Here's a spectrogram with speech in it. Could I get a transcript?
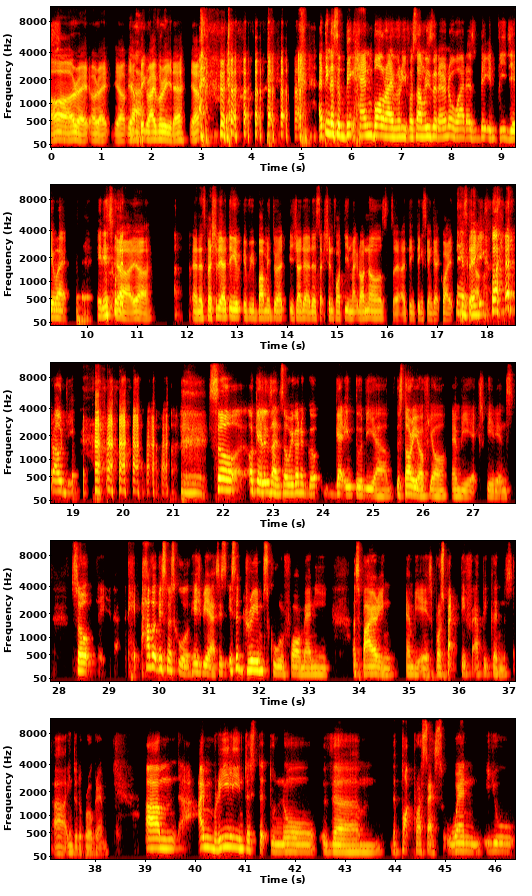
Oh, all right, all right. Yeah, yeah, yeah. big rivalry there. Yeah. I think there's a big handball rivalry for some reason. I don't know why that's big in PJ, but it is. Yeah, yeah. And especially, I think if, if we bump into each other at the Section 14 McDonald's, uh, I think things can get quite. Things can get quite rowdy. so, okay, Luqzan, so we're going to go get into the, uh, the story of your MBA experience. So, Harvard Business School, HBS, is, is a dream school for many aspiring MBAs, prospective applicants uh, into the program. Um, I'm really interested to know the, um, the thought process when you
